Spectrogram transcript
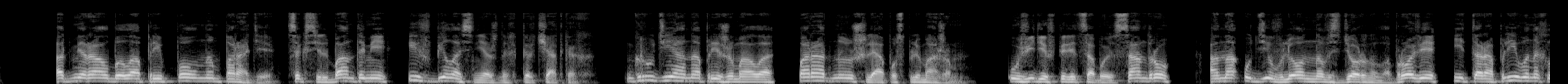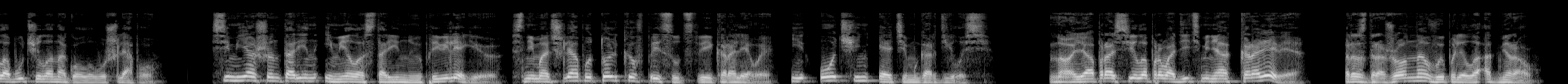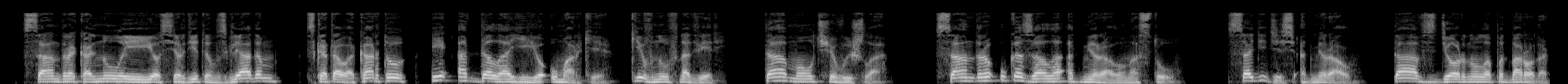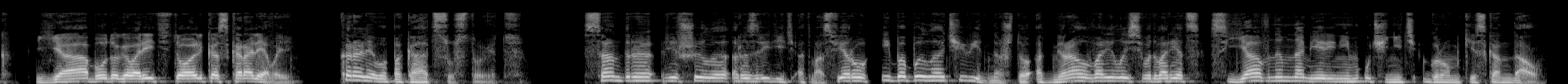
Адмирал была при полном параде, с аксельбантами и в белоснежных перчатках. Груди она прижимала парадную шляпу с плюмажем. Увидев перед собой Сандру, она удивленно вздернула брови и торопливо нахлобучила на голову шляпу. Семья Шантарин имела старинную привилегию снимать шляпу только в присутствии королевы и очень этим гордилась. «Но я просила проводить меня к королеве», — раздраженно выпалила адмирал. Сандра кольнула ее сердитым взглядом, скатала карту и отдала ее у Марки, кивнув на дверь. Та молча вышла. Сандра указала адмиралу на стул. «Садитесь, адмирал». Та вздернула подбородок. «Я буду говорить только с королевой». «Королева пока отсутствует». Сандра решила разрядить атмосферу, ибо было очевидно, что адмирал валилась во дворец с явным намерением учинить громкий скандал.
